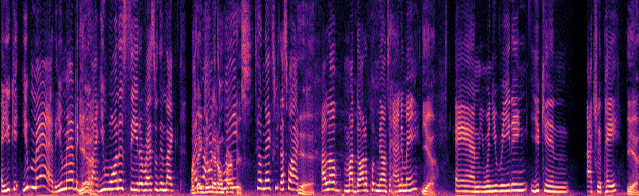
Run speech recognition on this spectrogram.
and you get you mad. You mad because Yeah. you're like you want to see the rest of them. Like, why But they do, I do have that to on wait purpose. till next week? That's why Yeah. I love my daughter put me onto anime, Yeah. and when you're reading, you can actually pay Yeah.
